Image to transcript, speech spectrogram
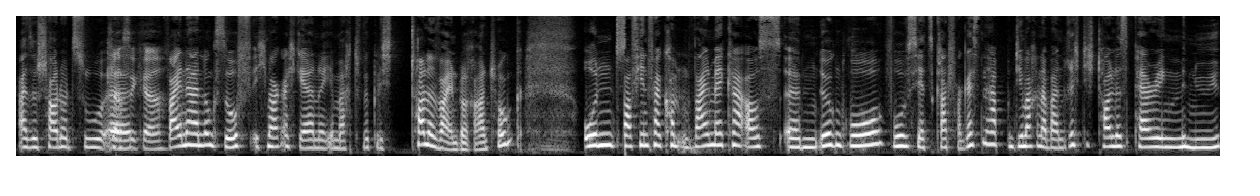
Also schau dazu äh, Klassiker. Weinhandlung Suff. Ich mag euch gerne. Ihr macht wirklich tolle Weinberatung. Und auf jeden Fall kommt ein Weinmaker aus ähm, irgendwo, wo ich es jetzt gerade vergessen habe. Und die machen aber ein richtig tolles Pairing-Menü.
